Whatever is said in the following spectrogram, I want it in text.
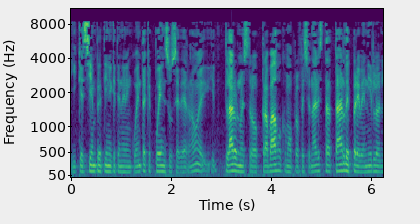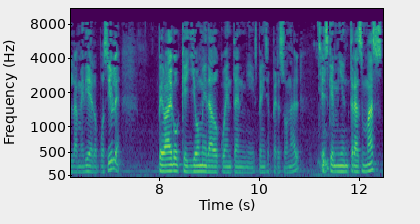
y que siempre tiene que tener en cuenta que pueden suceder, ¿no? Y claro, nuestro trabajo como profesional es tratar de prevenirlo en la medida de lo posible, pero algo que yo me he dado cuenta en mi experiencia personal es que mientras más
